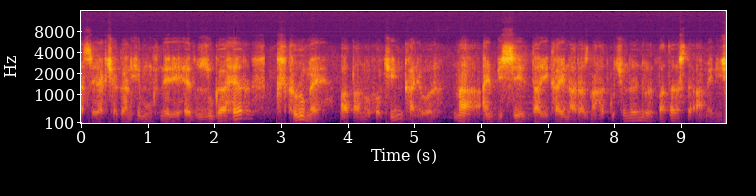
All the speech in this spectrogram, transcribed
դաստիարակչական հիմունքների հետ զուգահեռ քրում է պատանու հոգին, քանի որ նա այնպիսի տարիքային առանձնահատկություններ ունի, որ պատրաստ է ամեն ինչ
